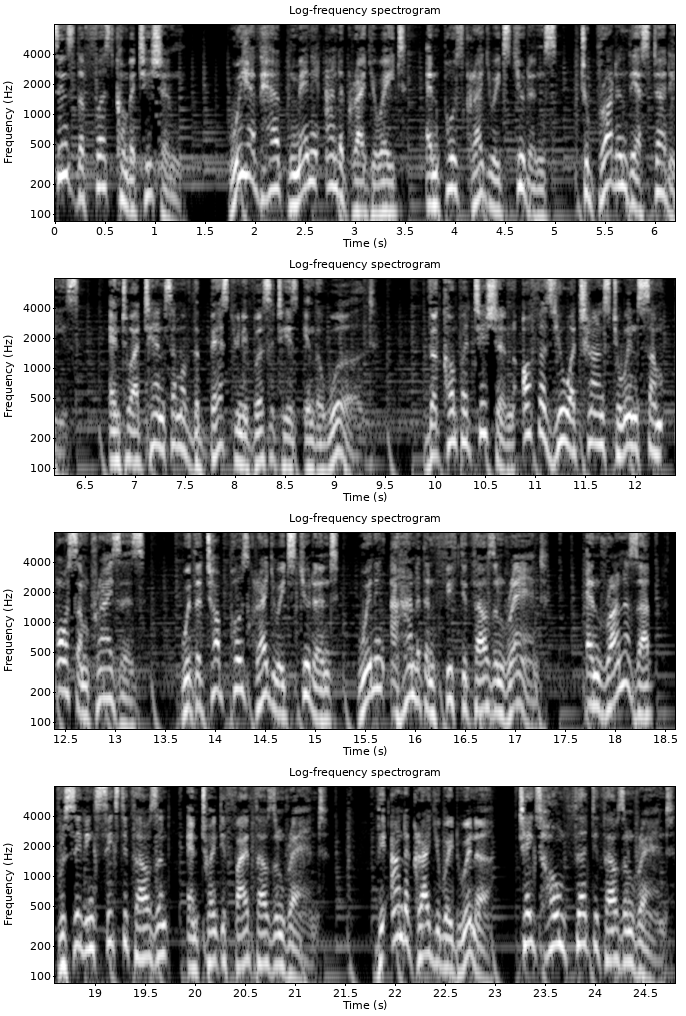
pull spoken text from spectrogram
Since the first competition, we have helped many undergraduate and postgraduate students to broaden their studies and to attend some of the best universities in the world. The competition offers you a chance to win some awesome prizes, with the top postgraduate student winning 150,000 Rand and runners up receiving 60,000 and 25,000 Rand. The undergraduate winner takes home 30,000 Rand,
